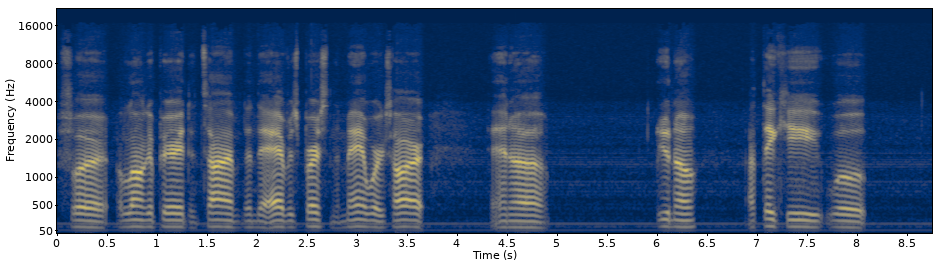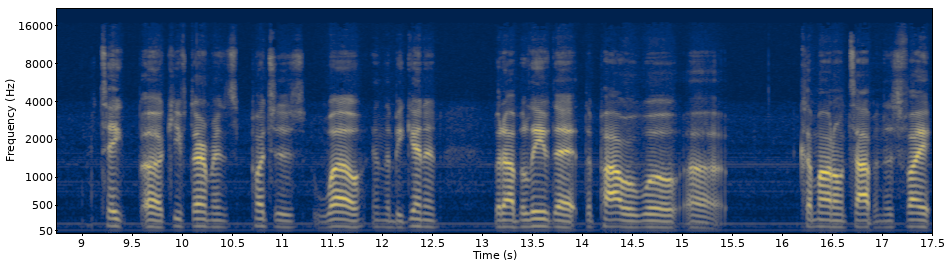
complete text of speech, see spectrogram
for a longer period of time than the average person. The man works hard, and uh, you know, I think he will take uh, Keith Thurman's punches well in the beginning, but I believe that the power will uh, come out on top in this fight,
